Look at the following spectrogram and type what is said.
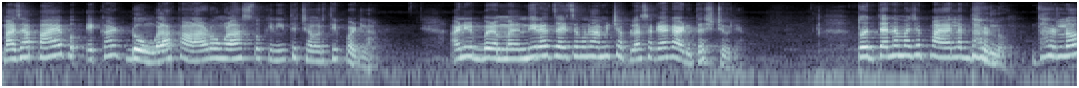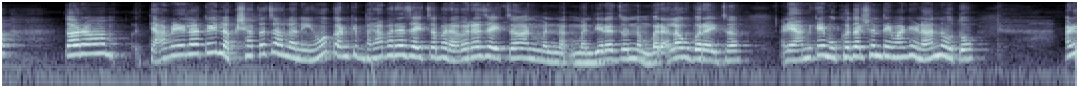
माझा पाय एका डोंगळा काळा डोंगळा असतो की नाही त्याच्यावरती पडला. आणि ब मंदिरात जायचं म्हणून आम्ही चपला सगळ्या गाडीतच ठेवल्या. तो त्यांना माझ्या पायाला धरलो. धरलं तर त्यावेळेला काही लक्षातच आलं नाही हो कारण की भराभरा जायचं भराभरा जायचं आणि मन मंदिरात जाऊन नंबराला उभं राहायचं. आणि आम्ही काही मुखदर्शन तेव्हा घेणार नव्हतो. आणि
